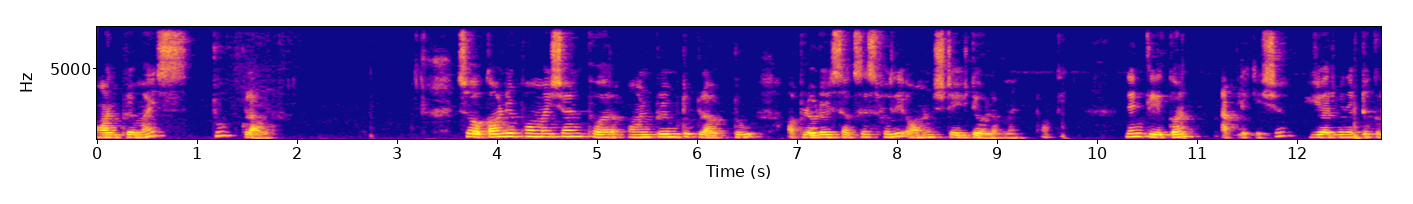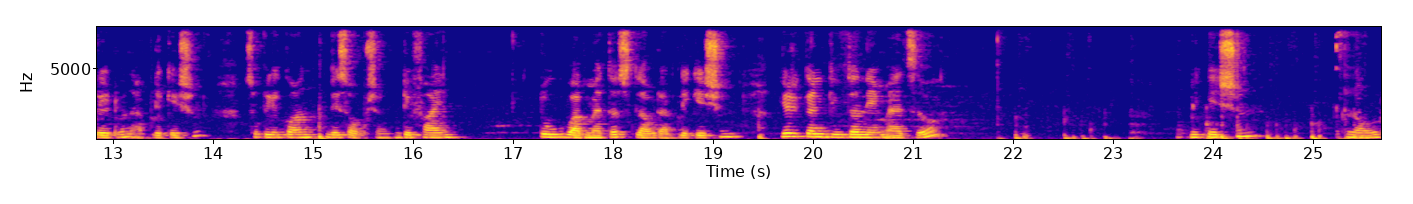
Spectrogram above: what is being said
on-premise to cloud. So account information for on-prem to cloud 2 uploaded successfully on stage development. Okay. Then click on application. Here we need to create one application. So click on this option define to web methods cloud application. Here you can give the name as a application cloud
